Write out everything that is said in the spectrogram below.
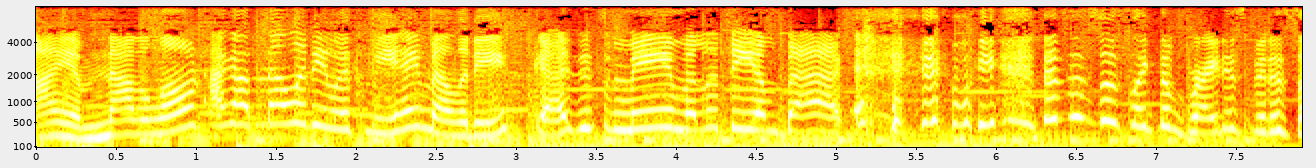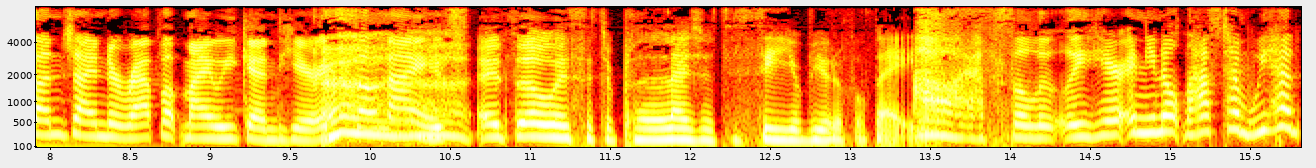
I am not alone. I got Melody with me. Hey, Melody. Guys, it's me, Melody. I'm back. we, this is just like the brightest bit of sunshine to wrap up my weekend here. It's so nice. It's always such a pleasure to see your beautiful face. Oh, absolutely here. And you know, last time we had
